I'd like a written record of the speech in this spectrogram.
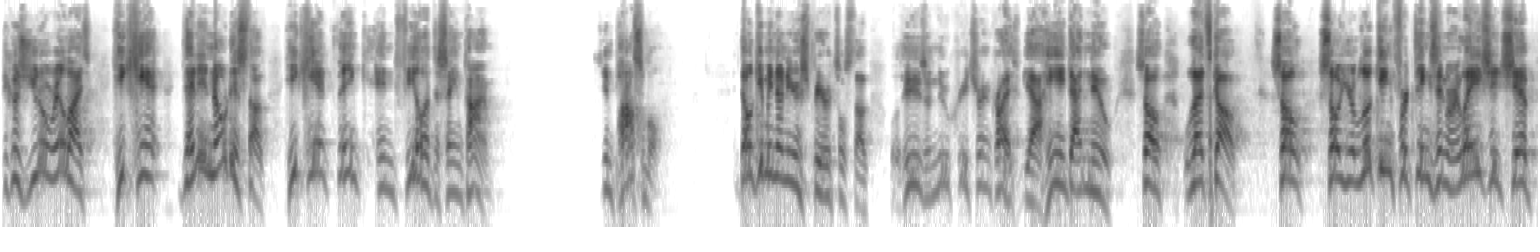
because you don't realize he can't, they didn't know this stuff. He can't think and feel at the same time. It's impossible. Don't give me none of your spiritual stuff. Well, he's a new creature in Christ. Yeah, he ain't that new. So let's go. So, so you're looking for things in relationship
